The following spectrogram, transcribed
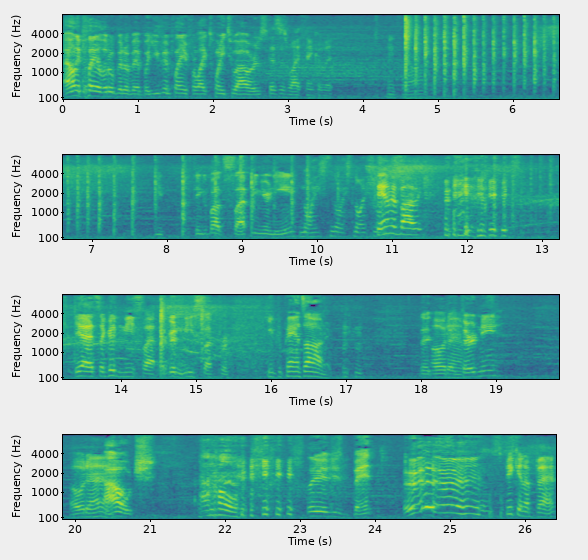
I only play a little bit of it, but you've been playing for like 22 hours. This is what I think of it. 24 hours. You think about slapping your knee? Nice, nice, nice. Damn it, Bobby. yeah, it's a good knee slap. A good knee slapper. Keep your pants on. The, Oh, the third knee? Oh damn. Ouch. Ow. Look, it just bent. Speaking of bent,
